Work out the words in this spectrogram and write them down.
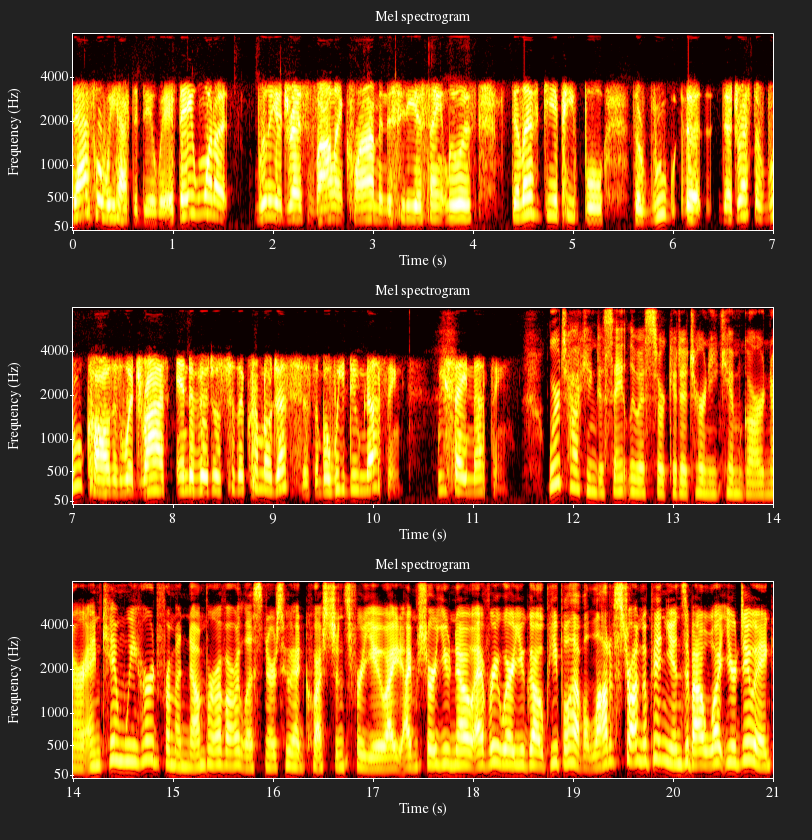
that's what we have to deal with. If they want to really address violent crime in the city of St. Louis, then let's give people the root, the, the address the root causes what drives individuals to the criminal justice system. But we do nothing. We say nothing. We're talking to St. Louis Circuit Attorney Kim Gardner. And Kim, we heard from a number of our listeners who had questions for you. I, am sure you know everywhere you go, people have a lot of strong opinions about what you're doing.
